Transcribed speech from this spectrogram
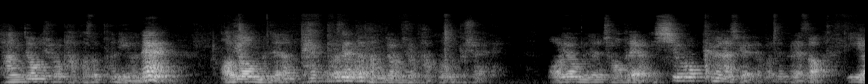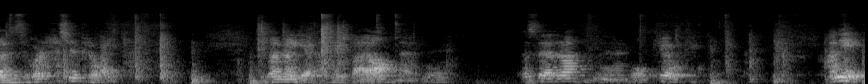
방정식으로 바꿔서 푼 이유는 어려운 문제는 100% 방정식으로 바꿔서 푸셔야 돼. 어려운 문제는 전부 다 이렇게 식으로 표현하셔야 되거든. 그래서 이 연습을 하실 필요가 있다. 이 설명 이해 가실까요? 네. 됐어 얘들아? 네. 오케이 오케이. 아니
